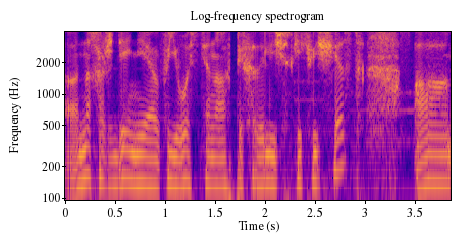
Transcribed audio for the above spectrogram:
э, нахождение в его стенах психоделических веществ, а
